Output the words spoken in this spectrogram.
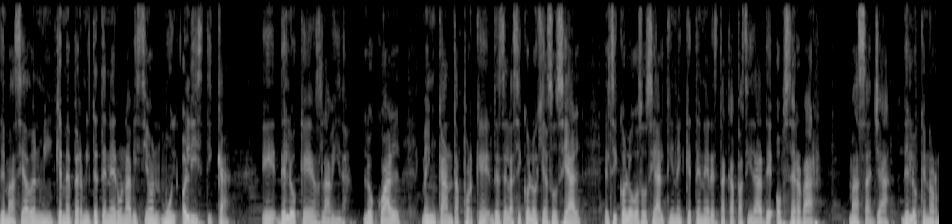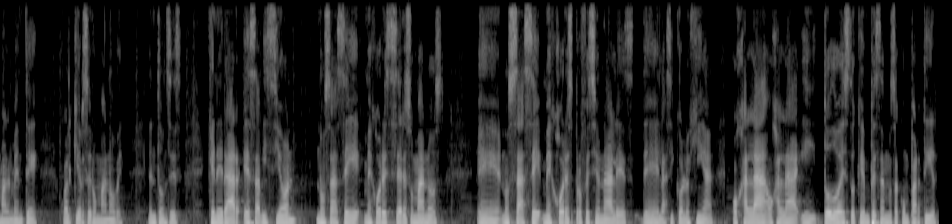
demasiado en mí que me permite tener una visión muy holística eh, de lo que es la vida. Lo cual me encanta porque desde la psicología social, el psicólogo social tiene que tener esta capacidad de observar más allá de lo que normalmente cualquier ser humano ve. Entonces, generar esa visión nos hace mejores seres humanos, eh, nos hace mejores profesionales de la psicología. Ojalá, ojalá y todo esto que empecemos a compartir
